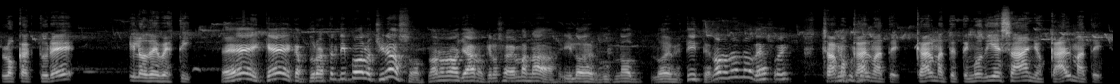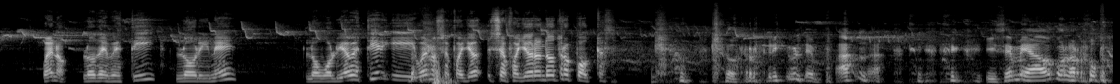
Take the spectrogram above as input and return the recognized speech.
lo capturé y lo desvestí. ¡Ey! ¿Qué? ¿Capturaste el tipo de los chinazos? No, no, no, ya, no quiero saber más nada. Y lo, de- no, lo desvestiste. No, no, no, no, deja eso ahí. Chamo, cálmate, cálmate. Tengo 10 años, cálmate. Bueno, lo desvestí, lo oriné, lo volví a vestir y bueno, se fue, se fue llorando otro podcast. ¡Qué horrible, pana! Hice meado con la ropa.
